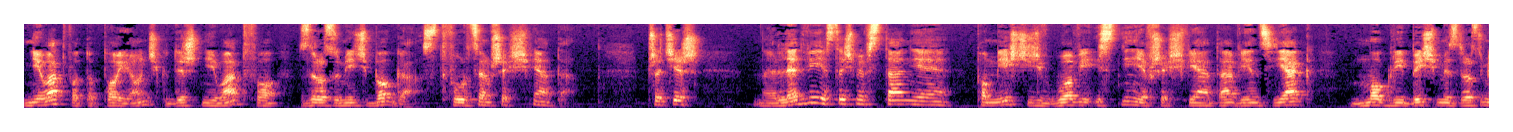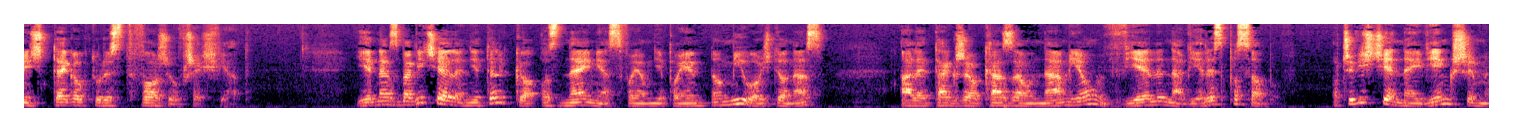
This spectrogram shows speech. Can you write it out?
Niełatwo to pojąć, gdyż niełatwo zrozumieć Boga, Stwórcę Wszechświata. Przecież ledwie jesteśmy w stanie pomieścić w głowie istnienie Wszechświata, więc jak moglibyśmy zrozumieć tego, który stworzył Wszechświat? Jednak Zbawiciel nie tylko oznajmia swoją niepojętną miłość do nas, ale także okazał nam ją wiele, na wiele sposobów. Oczywiście największym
